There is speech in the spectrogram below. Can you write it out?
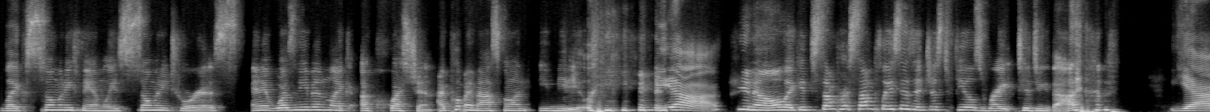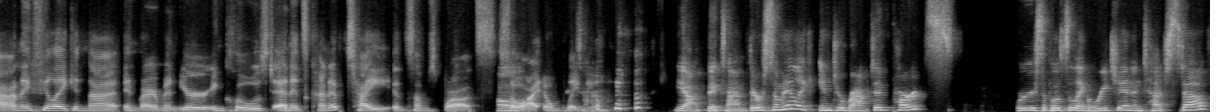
Like so many families, so many tourists, and it wasn't even like a question. I put my mask on immediately. yeah, you know, like it's some some places it just feels right to do that. yeah, and I feel like in that environment you're enclosed and it's kind of tight in some spots. Oh, so I don't blame you. yeah, big time. There were so many like interactive parts where you're supposed to like reach in and touch stuff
